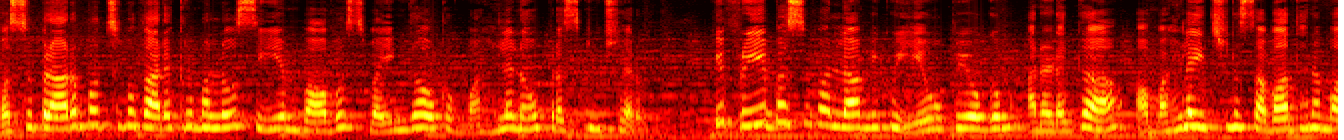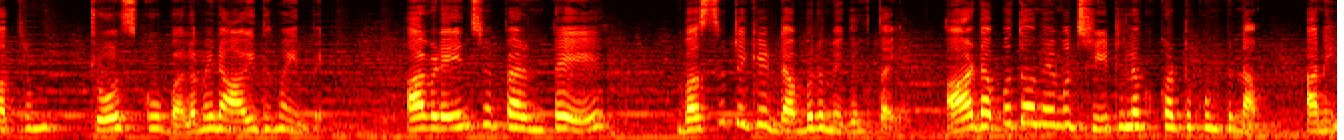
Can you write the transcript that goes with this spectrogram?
బస్సు ప్రారంభోత్సవ కార్యక్రమంలో సీఎం బాబు స్వయంగా ఒక మహిళను ప్రశ్నించారు. ఈ ఫ్రీ బస్సు వల్ల మీకు ఏం ఉపయోగం అనడగా ఆ మహిళ ఇచ్చిన సమాధానం మాత్రం ట్రోల్స్కు బలమైన ఆయుధమైంది. ఆవిడ ఏం చెప్పారంటే బస్సు టికెట్ డబ్బులు మిగులుతాయి. ఆ డబ్బుతో మేము చీటీలకు కట్టుకుంటున్నాం అని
